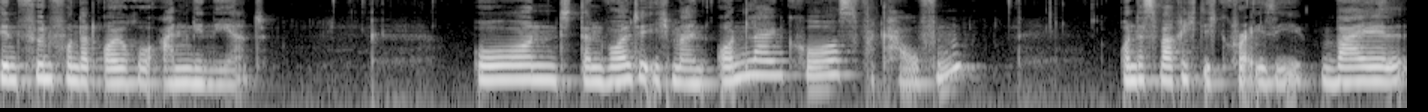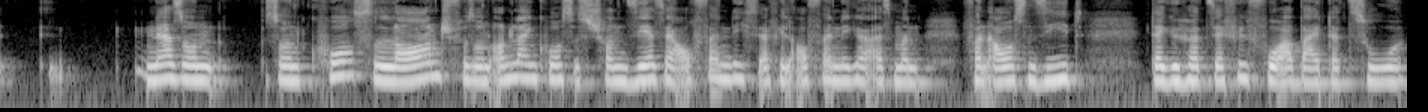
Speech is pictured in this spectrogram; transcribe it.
den 500 Euro angenähert. Und dann wollte ich meinen Online-Kurs verkaufen und das war richtig crazy, weil na, so ein so ein Kurs-Launch für so einen Online-Kurs ist schon sehr, sehr aufwendig, sehr viel aufwendiger, als man von außen sieht. Da gehört sehr viel Vorarbeit dazu,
